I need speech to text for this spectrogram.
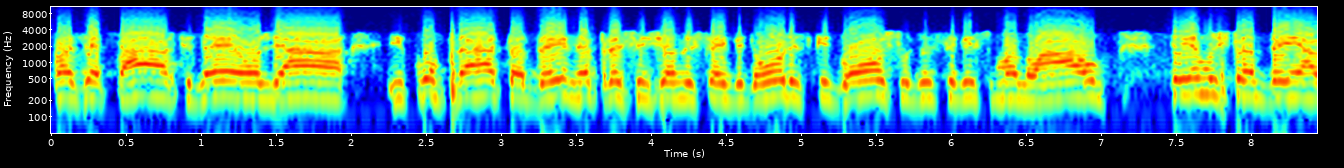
fazer parte, né, olhar e comprar também, né, prestigiando os servidores que gostam do serviço manual. Temos também a,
